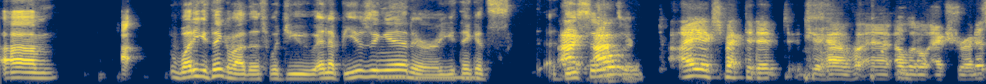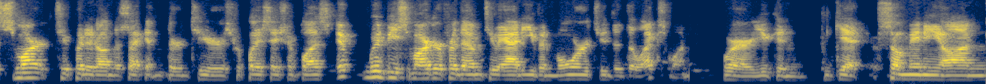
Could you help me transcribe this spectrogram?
Um, what do you think about this? Would you end up using it, or you think it's decent? I, I, I expected it to have a, a, little extra, and it's smart to put it on the second and third tiers for PlayStation Plus. It would be smarter for them to add even more to the deluxe one where you can get so many on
